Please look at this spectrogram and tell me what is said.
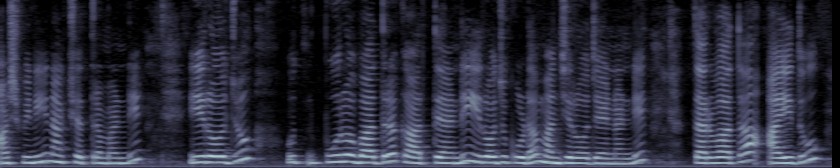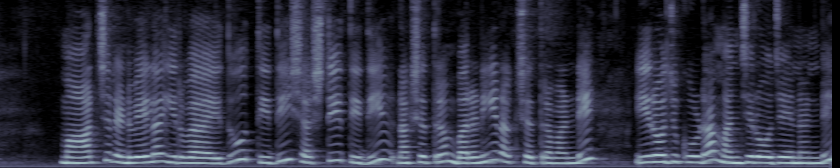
అశ్విని నక్షత్రం అండి. ఈరోజు పూర్వభద్ర కార్తె అండి. ఈరోజు కూడా మంచి రోజేనండి. తర్వాత ఐదు మార్చ్ రెండు వేల ఇరవై ఐదు తిది షష్ఠి తిది నక్షత్రం భరణి నక్షత్రం అండి. ఈరోజు కూడా మంచి రోజేనండి.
